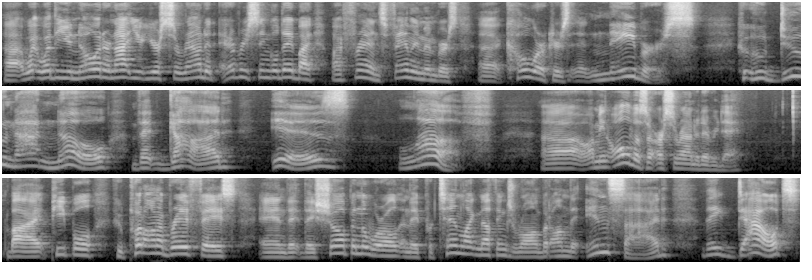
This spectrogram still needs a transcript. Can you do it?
Uh, whether you know it or not, you, are surrounded every single day by, by friends, family members, uh, coworkers, uh, neighbors who, who do not know that God is love. Uh, I mean, all of us are surrounded every day by people who put on a brave face and they, they show up in the world and they pretend like nothing's wrong, but on the inside, they doubt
